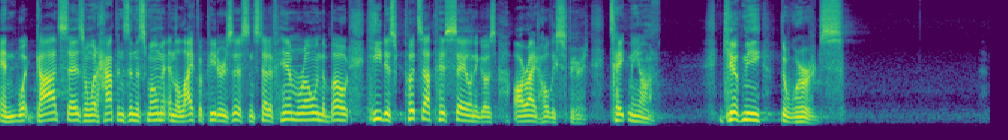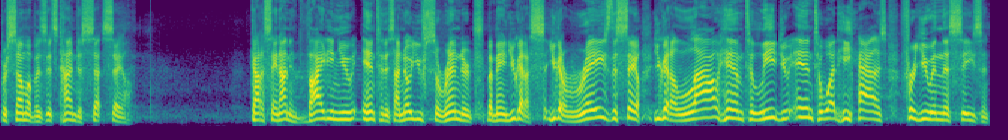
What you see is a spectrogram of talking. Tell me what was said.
And what God says and what happens in this moment in the life of Peter is this instead of him rowing the boat, he just puts up his sail and he goes, All right, Holy Spirit, take me on. Give me the words. For some of us, it's time to set sail. God is saying, I'm inviting you into this. I know you've surrendered, but man, you gotta, you gotta raise the sail. You gotta allow Him to lead you into what He has for you in this season.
